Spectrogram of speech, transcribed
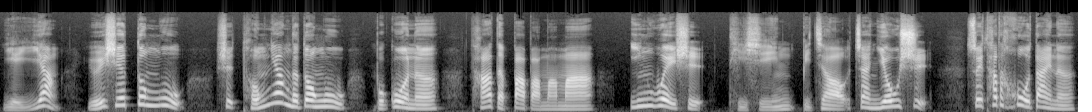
也一样，有一些动物是同样的动物，不过呢。他的爸爸妈妈因为是体型比较占优势，所以他的后代呢，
